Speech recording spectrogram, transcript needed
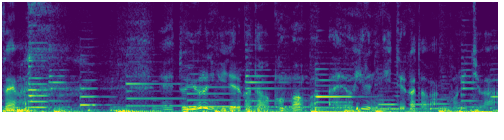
ございます。えっ、ー、と、夜に聞いてる方はこんばんは。えー、お昼に聞いてる方はこんにちは。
